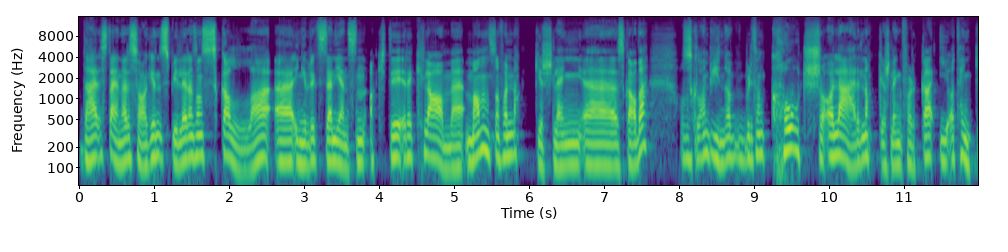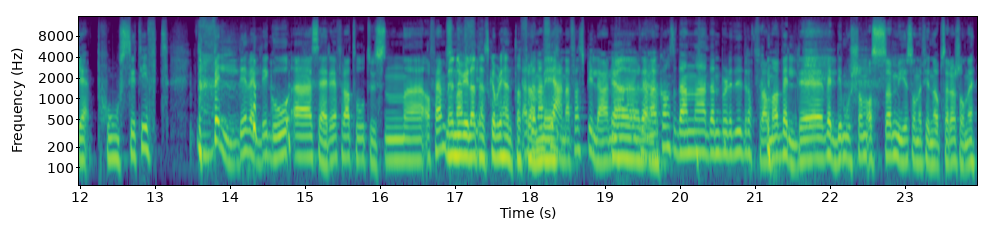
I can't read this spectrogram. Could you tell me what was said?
Der Steinar Sagen spiller en sånn skalla uh, Ingebrigt Sten Jensen-aktig reklamemann som får nakkeslengskade. og så skal han begynne å bli sånn coach og lære nakkeslengfolka i å tenke positivt. Veldig, veldig god eh, serie fra 2005. Men du vil at den skal bli hentet ja, fram Den er fjerna fra spilleren Ja, det eh, til det. NRK, så den, eh, den burde de dratt fram. Veldig, veldig morsom. Også mye sånne fine observasjoner.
